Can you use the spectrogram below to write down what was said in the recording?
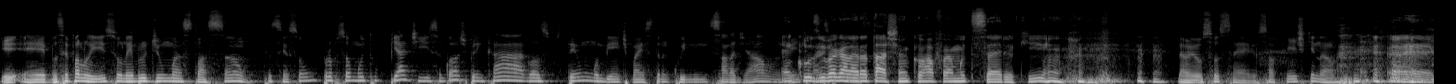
E, é, você falou isso, eu lembro de uma situação, que, assim, eu sou um professor muito piadista, gosto de brincar, gosto de ter um ambiente mais tranquilo em sala de aula. um É, inclusive a galera tá achando que o Rafael é muito sério aqui. Não, eu sou sério, só finge que não. É,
